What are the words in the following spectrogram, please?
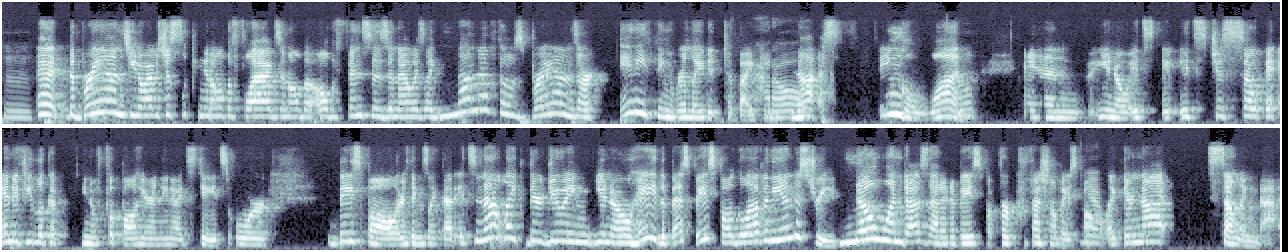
hmm at the brands. You know, I was just looking at all the flags and all the all the fences, and I was like, none of those brands are anything related to biking. Not a single one No. and you know it's it's just so and if you look at you know football here in the united states or baseball or things like that. It's not like they're doing you know hey the best baseball glove in the industry. No one does that at a baseball for professional baseball. Yeah. like they're not selling that.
